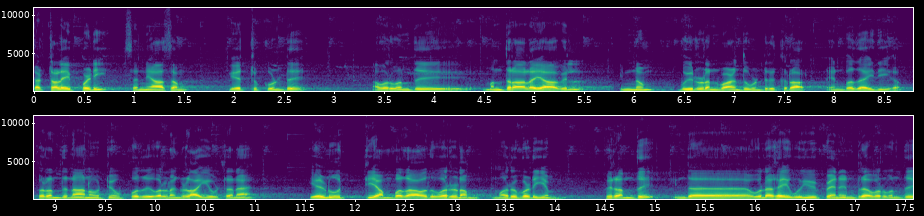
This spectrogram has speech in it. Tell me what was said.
கட்டளைப்படி சந்நியாசம் ஏற்றுக்கொண்டு அவர் வந்து மந்திராலயாவில் இன்னும் உயிருடன் வாழ்ந்து கொண்டிருக்கிறார் என்பது ஐதீகம். பிறந்து நானூற்றி முப்பது வருடங்கள் ஆகிவிட்டன. எழுநூற்றி ஐம்பதாவது வருடம் மறுபடியும் பிறந்து இந்த உலகை உய்விப்பேன் என்று அவர் வந்து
